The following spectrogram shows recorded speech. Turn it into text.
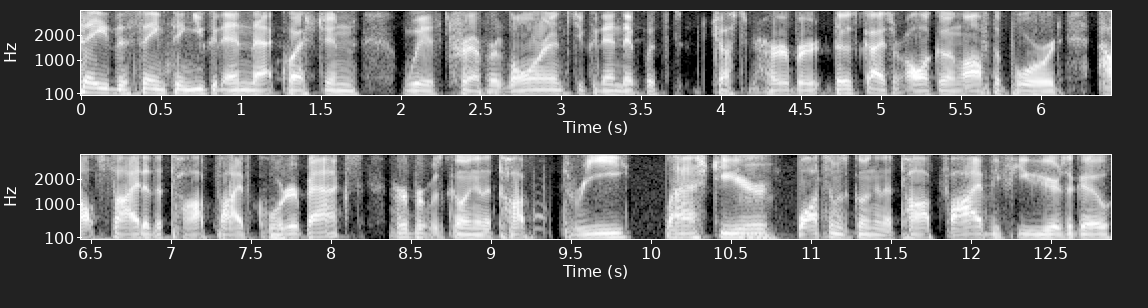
say the same thing. You could end that question with Trevor Lawrence. You could end it with Justin Herbert. Those guys are all going off the board outside of the top five quarterbacks. Herbert was going in the top three last year. Mm. Watson was going in the top five a few years ago.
